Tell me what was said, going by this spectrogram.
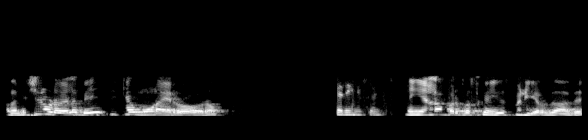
அந்த மிஷினோட விலை பேசிக்கா மூணாயிரம் ரூபா வரும். சரிங்க சார். நீங்க எல்லா பர்பஸ்க்கும் யூஸ் பண்ணிக்கிறது தான் அது.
